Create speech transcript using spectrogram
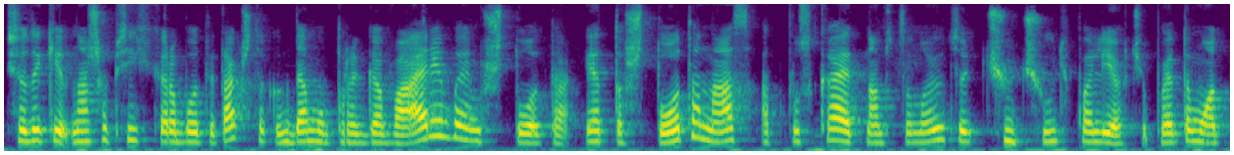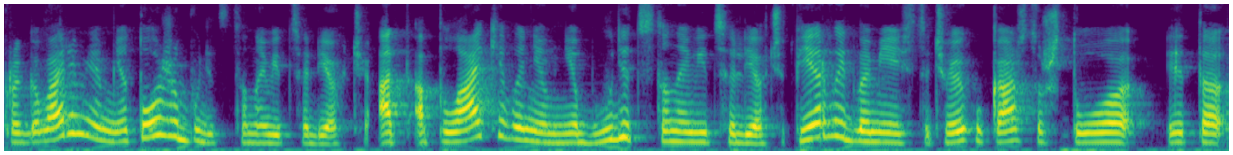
все-таки наша психика работает так, что когда мы проговариваем что-то, это что-то нас отпускает, нам становится чуть-чуть полегче. Поэтому от проговаривания мне тоже будет становиться легче. От оплакивания мне будет становиться легче. Первые два месяца человеку кажется, что это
